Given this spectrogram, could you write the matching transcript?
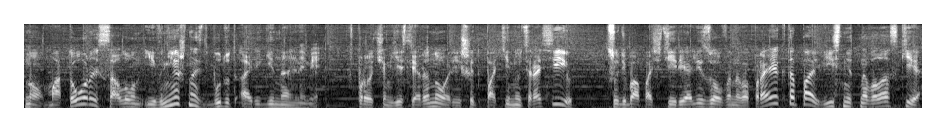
Но моторы, салон и внешность будут оригинальными. Впрочем, если Renault решит покинуть Россию, Судьба почти реализованного проекта повиснет на волоске,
